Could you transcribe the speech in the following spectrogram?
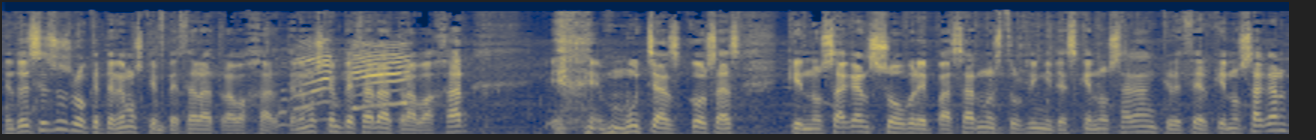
Entonces eso es lo que tenemos que empezar a trabajar. Tenemos que empezar a trabajar muchas cosas que nos hagan sobrepasar nuestros límites, que nos hagan crecer, que nos hagan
